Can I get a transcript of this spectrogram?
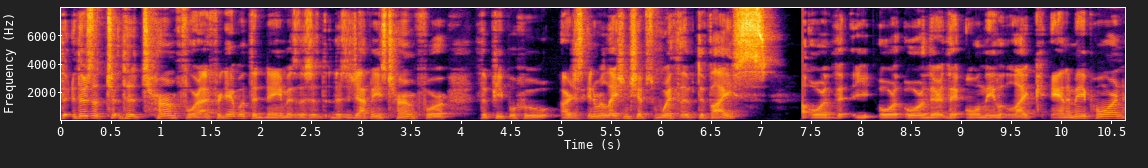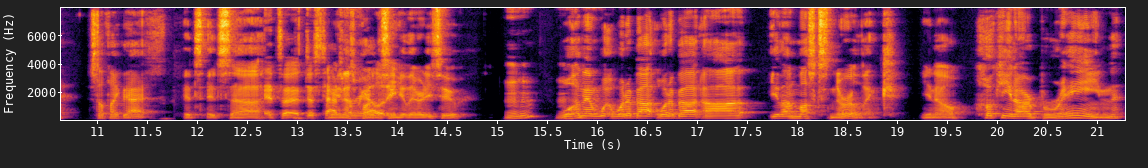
Th- There's a t- the term for it. I forget what the name is. There's a, there's a Japanese term for the people who are just in relationships with a device, or the or or they they only like anime porn stuff like that. It's it's uh. It's a detached I mean that's part of the singularity too. Mm-hmm. Well, and then what, what about what about uh, Elon Musk's Neuralink? You know, hooking our brain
